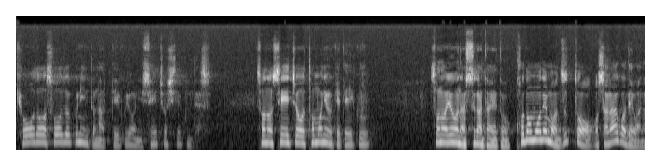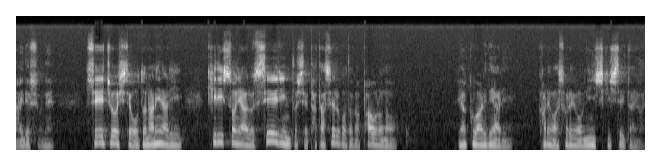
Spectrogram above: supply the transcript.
共同相続人となっていくように成長していくんです。その成長を共に受けていくそのような姿へと子供でもずっと幼子ではないですよね。成長して大人になりキリストにある聖人として立たせることがパウロの役割であり彼はそれを認識していたように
